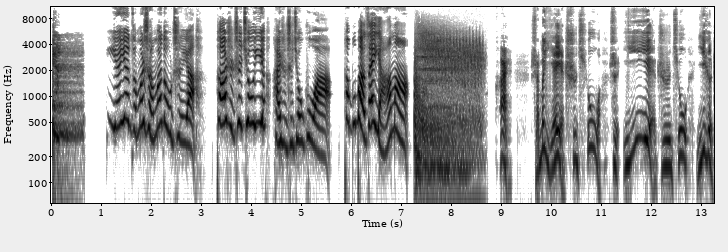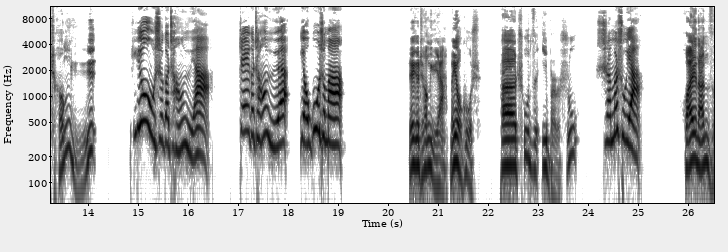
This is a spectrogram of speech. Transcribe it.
爷爷怎么什么都吃呀？他是吃秋衣还是吃秋裤啊？他不怕塞牙吗？嗨，什么爷爷吃秋啊？是一叶知秋，一个成语。又是个成语呀？这个成语有故事吗？这个成语呀，没有故事，它出自一本书。什么书呀？《淮南子》。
